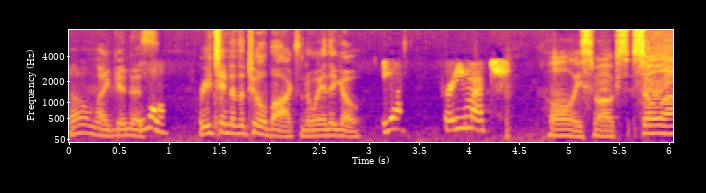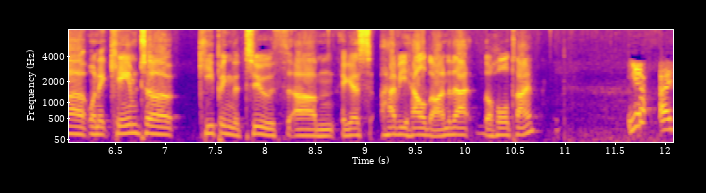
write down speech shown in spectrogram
Oh my goodness. Yeah. Reach into the toolbox and away they go. Yeah, pretty much. Holy smokes. So, uh, when it came to keeping the tooth, um, I guess, have you held on to that the whole time? Yeah, I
